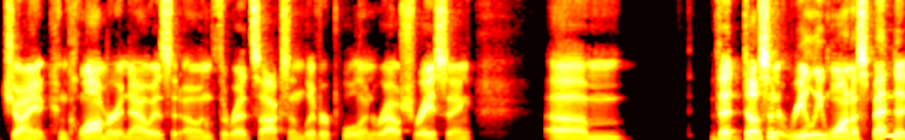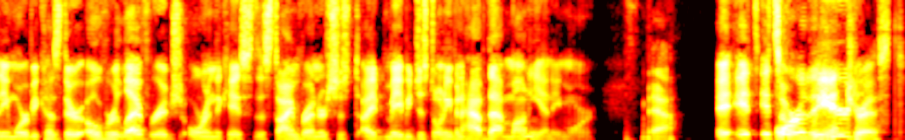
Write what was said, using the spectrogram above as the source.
giant conglomerate now is that owns the Red Sox and Liverpool and Roush Racing, um, that doesn't really want to spend anymore because they're over leveraged, or in the case of the Steinbrenners, just I maybe just don't even have that money anymore. yeah. It, it- it's or a the weird, interest.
